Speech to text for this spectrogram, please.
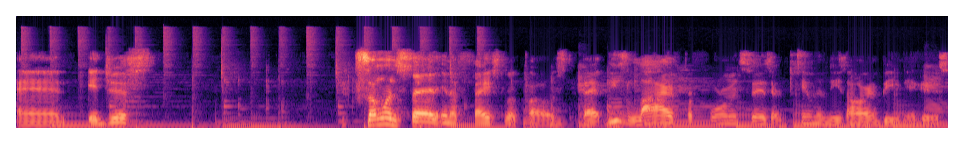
and it just. Someone said in a Facebook post that these live performances are killing these R&B niggas,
